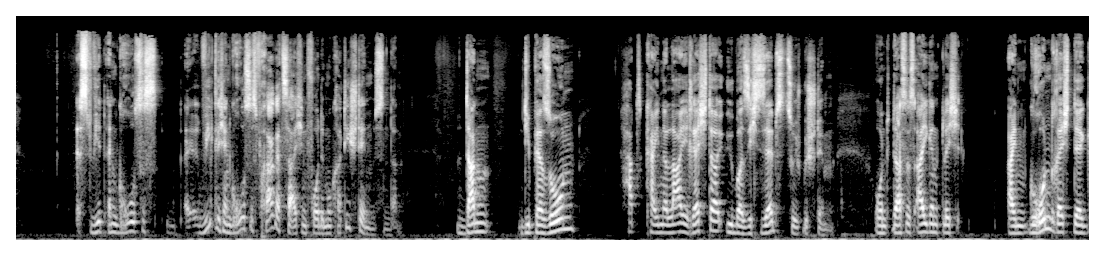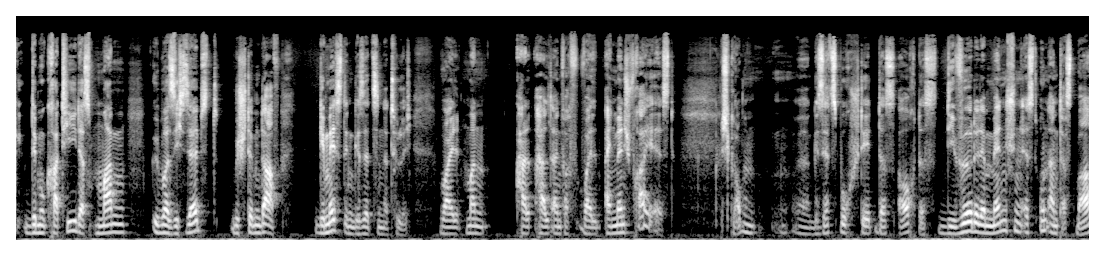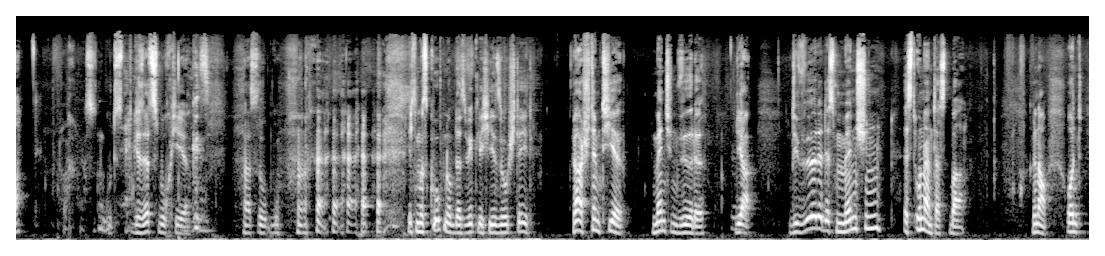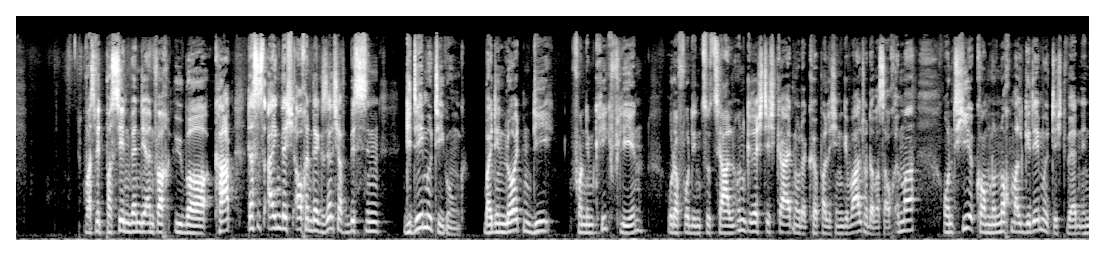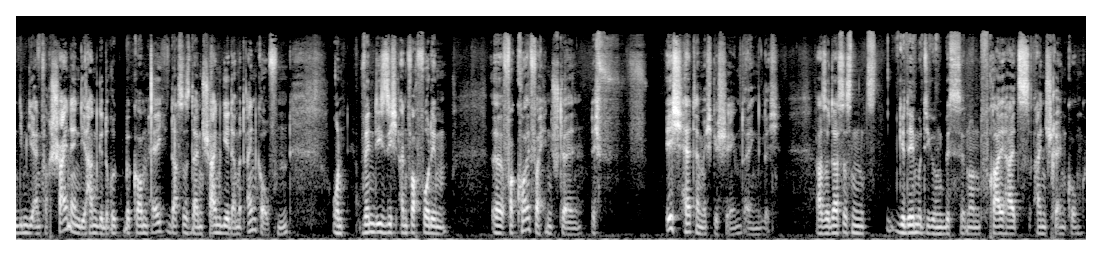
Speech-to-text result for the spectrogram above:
es wird ein großes, äh, wirklich ein großes Fragezeichen vor Demokratie stehen müssen dann. Dann die Person hat keinerlei Rechte über sich selbst zu bestimmen. Und das ist eigentlich ein Grundrecht der Demokratie, dass man über sich selbst bestimmen darf. Gemäß den Gesetzen natürlich. Weil man halt, halt einfach, weil ein Mensch frei ist. Ich glaube, äh, Gesetzbuch steht das auch, dass die Würde der Menschen ist unantastbar. Ach, das ist ein gutes Gesetzbuch hier. Hast du. ich muss gucken, ob das wirklich hier so steht. Ja, stimmt hier. Menschenwürde. Ja. Die Würde des Menschen ist unantastbar. Genau. Und was wird passieren, wenn die einfach über Karten. Das ist eigentlich auch in der Gesellschaft ein bisschen Gedemütigung bei den Leuten, die von dem Krieg fliehen oder vor den sozialen Ungerechtigkeiten oder körperlichen Gewalt oder was auch immer und hier kommen und nochmal gedemütigt werden, indem die einfach Scheine in die Hand gedrückt bekommen, hey, das ist dein Schein, geh damit einkaufen. Und wenn die sich einfach vor dem äh, Verkäufer hinstellen, ich, ich hätte mich geschämt eigentlich. Also das ist eine Gedemütigung ein bisschen und Freiheitseinschränkung.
